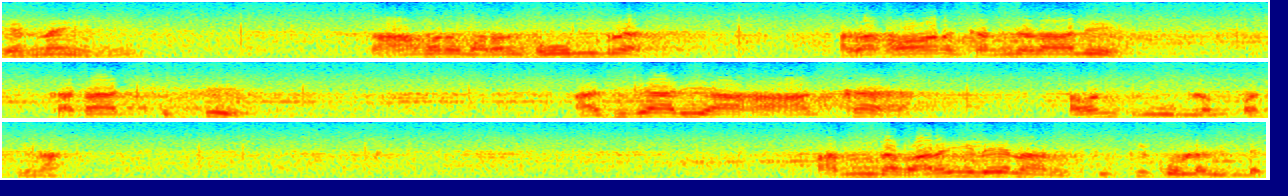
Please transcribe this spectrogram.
என்னை தாமர மலர் போன்ற அழகான கண்களாலே கட்டாட்சித்து அதிகாரியாக ஆக்க அவன் திருவுள்ளம் பற்றினான். அந்த வரையிலே நான் சிக்கிக் கொள்ளவில்லை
